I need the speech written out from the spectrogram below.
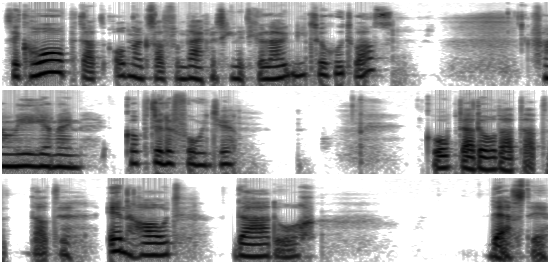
Dus ik hoop dat, ondanks dat vandaag misschien het geluid niet zo goed was, vanwege mijn koptelefoontje, ik hoop daardoor dat, dat, dat de inhoud daardoor des te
